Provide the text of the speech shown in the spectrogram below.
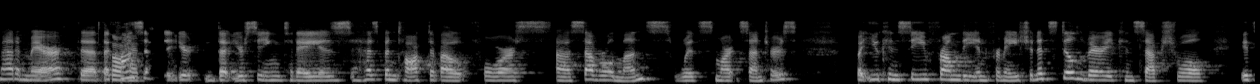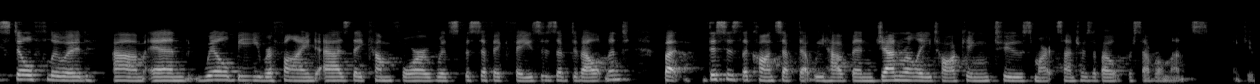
Madam Mayor, the, the concept that you're that you're seeing today is has been talked about for uh, several months with SmartCentres but you can see from the information, it's still very conceptual. It's still fluid um, and will be refined as they come forward with specific phases of development. But this is the concept that we have been generally talking to SmartCentres about for several months. Thank you.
